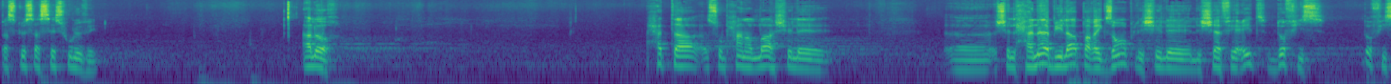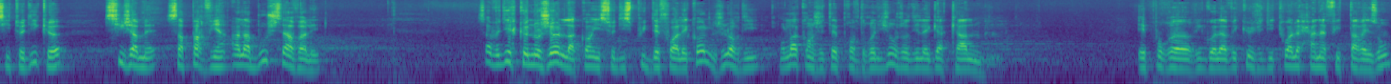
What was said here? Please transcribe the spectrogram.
parce que ça s'est soulevé. Alors, Hatta, subhanallah, chez les, euh, chez le Hanabila, par exemple, et chez les, les Shafi'ites, d'office. D'office, il te dit que si jamais ça parvient à la bouche, c'est avalé. Ça veut dire que nos jeunes, là, quand ils se disputent des fois à l'école, je leur dis, là, quand j'étais prof de religion, je leur dis, les gars, calme. Et pour euh, rigoler avec eux, je dis, toi, le Hanafi, t'as raison,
